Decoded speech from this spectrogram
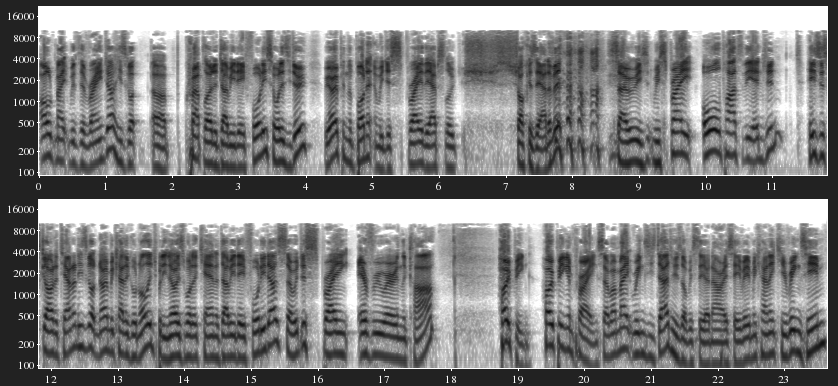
old mate with the Ranger, he's got a crap load of WD forty. So what does he do? We open the bonnet and we just spray the absolute sh- shockers out of it. so we we spray all parts of the engine. He's just going to town and. He's got no mechanical knowledge, but he knows what a can of WD forty does. So we're just spraying everywhere in the car hoping, hoping and praying. So my mate rings his dad, who's obviously an RACV mechanic. He rings him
